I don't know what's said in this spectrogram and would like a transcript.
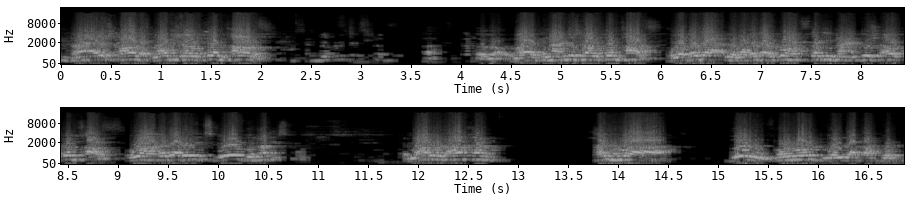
ما يعرف خالص ما في outcome خالص. ما ما عندوش outcome خالص. هو بدأ لما بدأ الـ cohort study ما عندوش outcome خالص. هو بدأ بالـ exposed والـ non-exposed الأمر الآخر هل هو go forward ولا backward؟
